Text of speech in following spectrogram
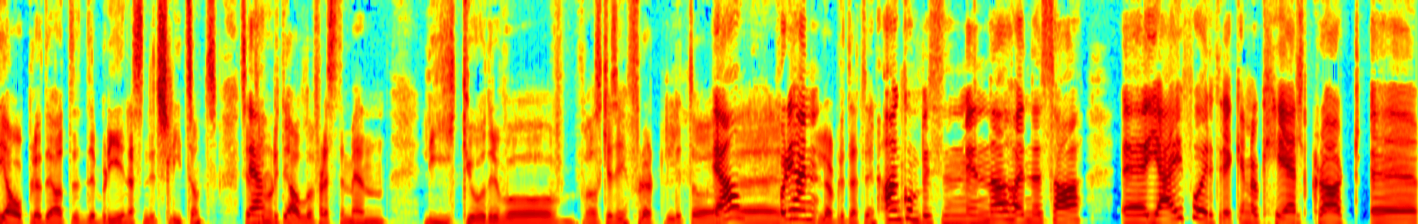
de har opplevd det at det blir nesten litt slitsomt. Så jeg tror nok de aller fleste menn liker jo å drive og, hva skal jeg si, flørte litt og Ja, eh, han- løpe litt etter. Han kompisen min, han sa eh, jeg foretrekker nok helt klart eh,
